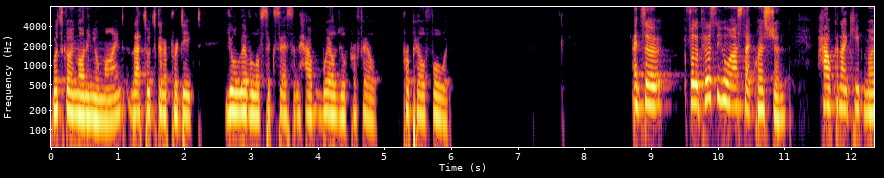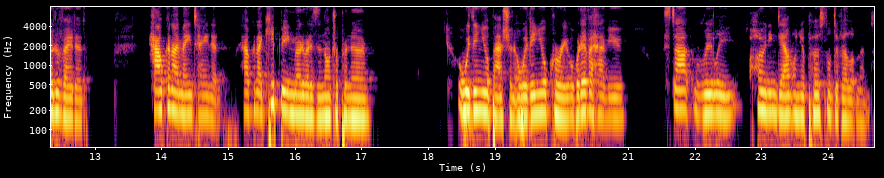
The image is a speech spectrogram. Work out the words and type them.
what's going on in your mind. That's what's going to predict your level of success and how well you'll propel, propel forward. And so, for the person who asked that question, how can I keep motivated? How can I maintain it? How can I keep being motivated as an entrepreneur or within your passion or within your career or whatever have you? Start really honing down on your personal development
